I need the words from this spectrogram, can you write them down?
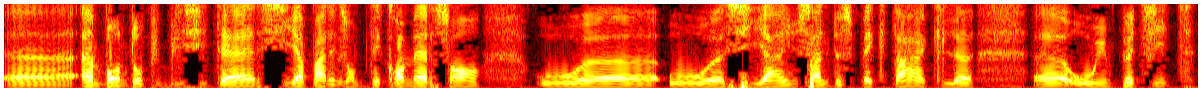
euh, un dos publicitaire, s'il y a par exemple des commerçants ou, euh, ou s'il y a une salle de spectacle ou une petite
